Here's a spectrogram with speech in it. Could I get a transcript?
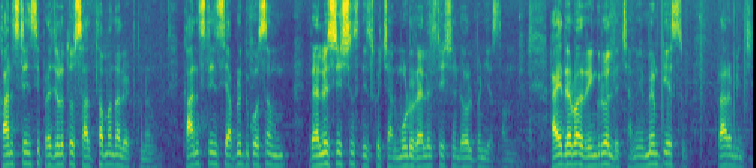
కాన్స్టిట్యున్సీ ప్రజలతో సత్సంబంధాలు పెట్టుకున్నాను. కాన్స్టిట్యున్సీ అభివృద్ధి కోసం రైల్వే స్టేషన్స్ తీసుకొచ్చాను. మూడు రైల్వే స్టేషన్ డెవలప్మెంట్ చేస్తాను హైదరాబాద్ రింగ్ రోల్ తెచ్చాను. ఎంఎంటీఎస్ ప్రారంభించి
